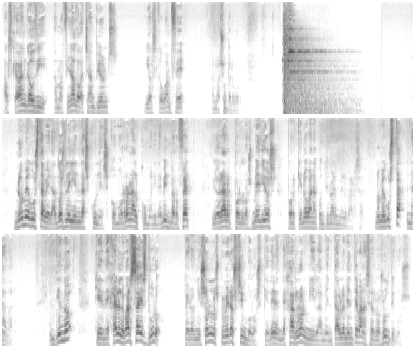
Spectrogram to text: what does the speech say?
als que van gaudir la final de la Champions i els que ho van la Super Bowl. No me gusta ver a dos leyendas culés como Ronald Koeman y David Barrufet llorar por los medios porque no van a continuar en el Barça. No me gusta nada. Entiendo que dejar el Barça es duro, pero ni son los primeros símbolos que deben dejarlo, ni lamentablemente van a ser los últimos.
